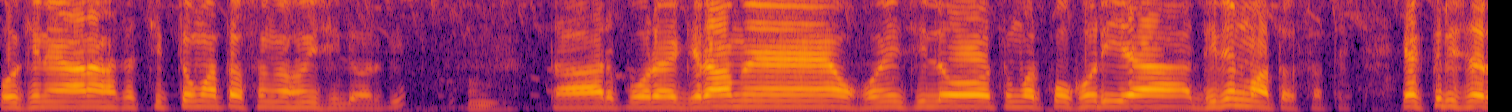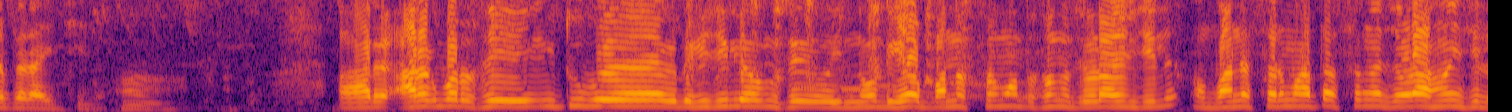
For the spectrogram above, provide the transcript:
ওইখানে আনা হাসা চিত্তমাতার সঙ্গে হয়েছিল আর কি। তারপরে গ্রামে হয়েছিল তোমার পোখরিয়া ধীরেন মাতার সাথে। একত্রিশ হাজার প্রায় ছিল। হ্যাঁ। আর আরেকবার সেই ইউটিউবে দেখেছিলাম সেই ওই নদীয়া বানেশ্বর মাতার সঙ্গে জোড়া হয়েছিল। ও বানেশ্বর মাতার সঙ্গে জোড়া হয়েছিল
